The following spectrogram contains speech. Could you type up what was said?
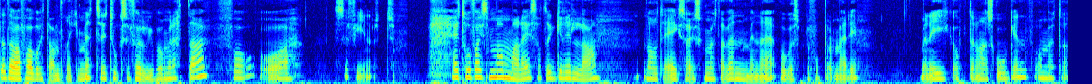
Dette var favorittantrekket mitt, så jeg tok selvfølgelig på meg dette for å se fin ut. Jeg tror faktisk mamma og de satt og grilla når jeg sa jeg skulle møte vennene mine og gå og spille fotball med dem. Men jeg gikk opp til denne skogen for å møte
